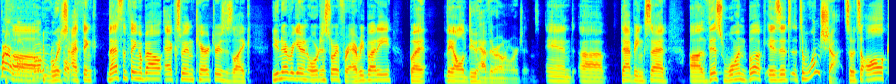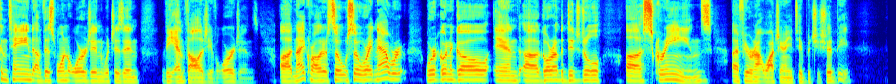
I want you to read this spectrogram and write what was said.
uh, which I think that's the thing about X Men characters is like you never get an origin story for everybody, but they all do have their own origins. And uh, that being said, uh, this one book is it's, it's a one shot, so it's all contained of this one origin, which is in the anthology of origins, uh, Nightcrawler. So so right now we're we're going to go and uh, go around the digital uh, screens. Uh, if you're not watching on YouTube, but you should be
